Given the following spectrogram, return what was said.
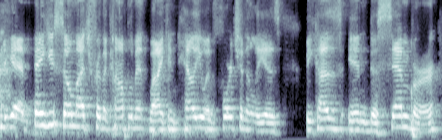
again, thank you so much for the compliment. What I can tell you, unfortunately, is because in December,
